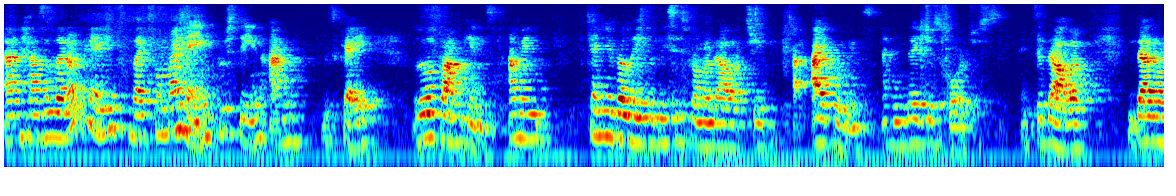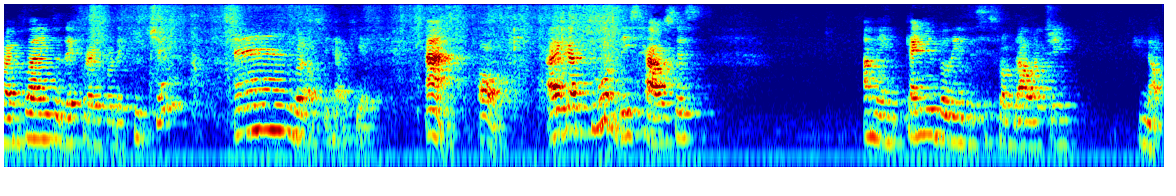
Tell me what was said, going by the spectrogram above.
And has a letter K like for my name Christine and this K little pumpkins. I mean can you believe that this is from a Dollar Tree? I, I couldn't. I mean they're just gorgeous. It's a dollar. That I'm planning to decorate for the kitchen. And what else we have here? And oh I got two of these houses I mean, can you believe this is from Dollar Tree? No.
